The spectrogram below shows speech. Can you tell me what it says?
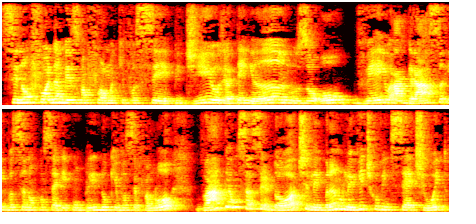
Se não for da mesma forma que você pediu, já tem anos, ou, ou veio a graça e você não consegue cumprir do que você falou, vá até um sacerdote, lembrando Levítico 27, 8,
